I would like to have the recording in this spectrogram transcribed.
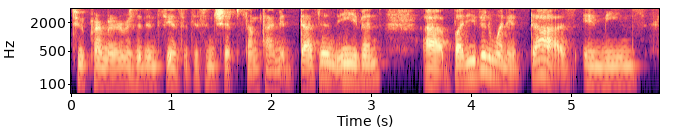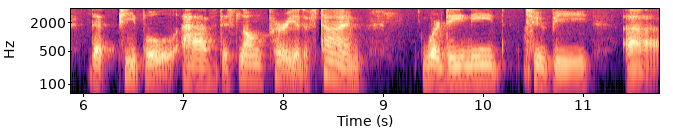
to permanent residency and citizenship, sometimes it doesn't even. Uh, but even when it does, it means that people have this long period of time where they need to be uh,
